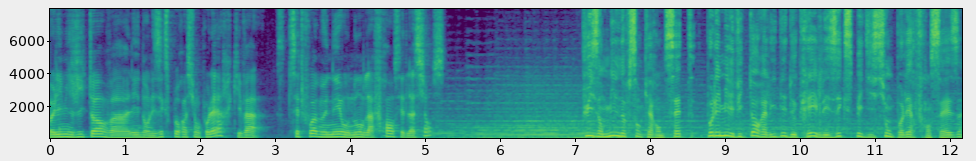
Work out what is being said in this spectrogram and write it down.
Paul-Émile Victor va aller dans les explorations polaires, qui va cette fois mener au nom de la France et de la science. Puis en 1947, Paul-Émile Victor a l'idée de créer les expéditions polaires françaises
